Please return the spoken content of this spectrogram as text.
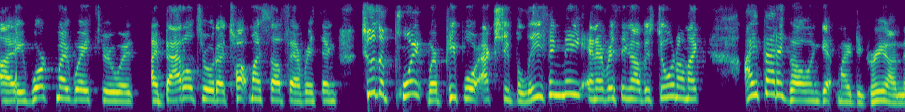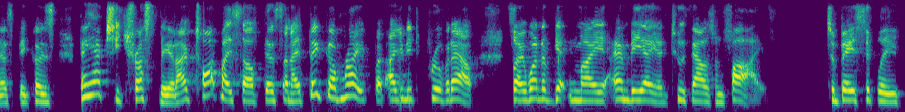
I worked my way through it. I battled through it. I taught myself everything to the point where people were actually believing me and everything I was doing. I'm like, I better go and get my degree on this because they actually trust me. And I've taught myself this and I think I'm right, but I need to prove it out. So I wound up getting my MBA in 2005 to basically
